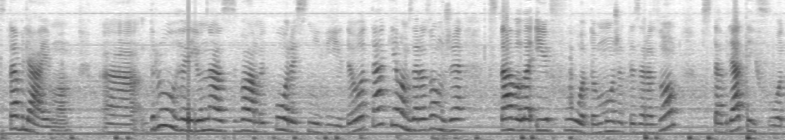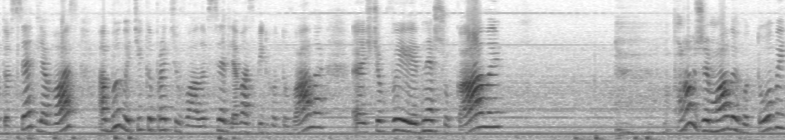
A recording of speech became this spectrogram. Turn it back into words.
Вставляємо. Е, Другий у нас з вами корисні відео. Так, я вам заразом вже вставила і фото. Можете заразом вставляти і фото. Все для вас, аби ви тільки працювали. Все для вас підготувала, е, щоб ви не шукали, а вже мали готовий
